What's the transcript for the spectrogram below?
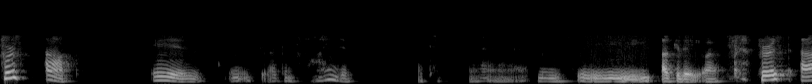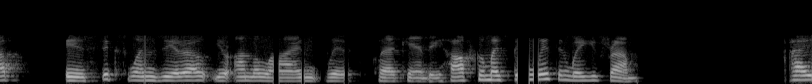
First up is let me see if I can find it. Okay, let me see. Okay, there you are. First up is 610. You're on the line with Claire Candy. Hough, who am I speaking with and where are you from? Hi,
